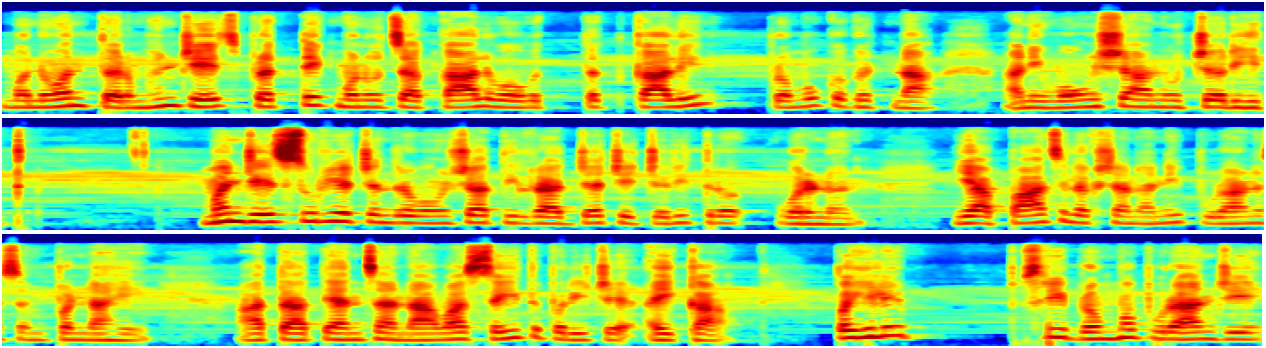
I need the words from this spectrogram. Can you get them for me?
मन्वंतर म्हणजेच प्रत्येक मनूचा काल व तत्कालीन प्रमुख घटना आणि वंशानुचरित. म्हणजेच सूर्यचंद्र वंशातील राज्याचे चरित्र वर्णन. या पाच लक्षणांनी पुराण संपन्न आहे. आता त्यांचा नावासहित परिचय ऐका. पहिले श्री ब्रह्मपुराण जे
